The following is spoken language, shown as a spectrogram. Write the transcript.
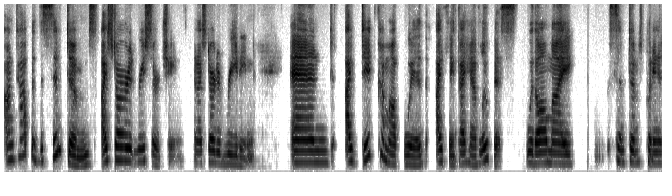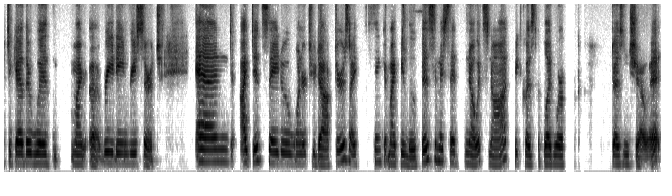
on top of the symptoms, I started researching and I started reading. And I did come up with, I think I have lupus with all my symptoms, putting it together with my uh, reading, research. And I did say to one or two doctors, I think it might be lupus. And they said, no, it's not because the blood work doesn't show it.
